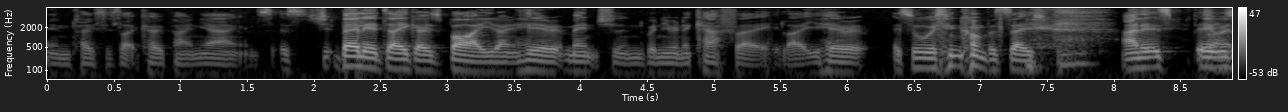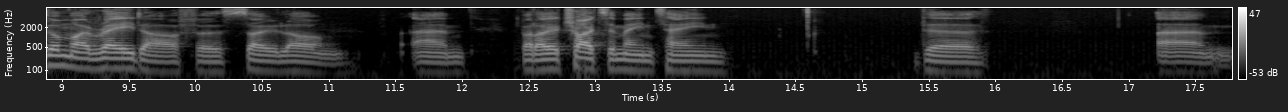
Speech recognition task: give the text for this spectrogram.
in places like Copan Phangan. It's, it's, barely a day goes by you don't hear it mentioned when you're in a cafe. Like you hear it, it's always in conversation, and it's it right. was on my radar for so long. Um, but I tried to maintain the um,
